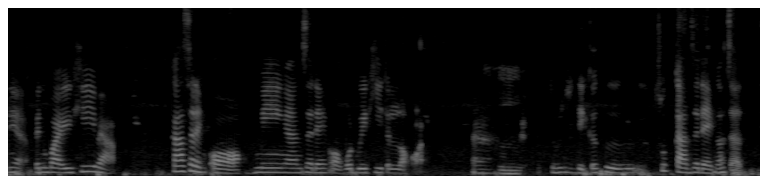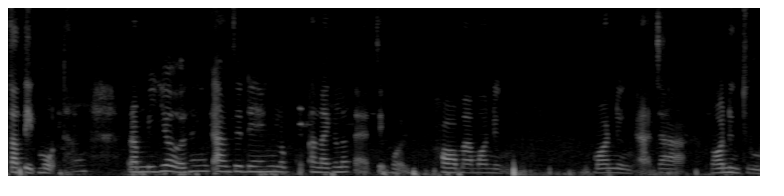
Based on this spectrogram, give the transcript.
เนี่ย เป็นวัยที่แบบกล้าแสดงออกมีงานแสดงออกบนเวทีตลอดอ่าอืมตอนเด็กก็คือทุกการแสดงก็จะจะติดหมดทั้งรัมมิเยอร์ทั้งการแสดงอะไรก็แล้วแต่ติดหมดพอมามหนึ่ง มหนึ่งอาจจะมหนึ่งถึง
